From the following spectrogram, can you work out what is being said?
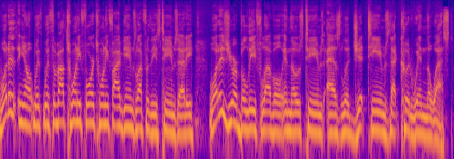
What is, you know, with, with about 24, 25 games left for these teams, Eddie, what is your belief level in those teams as legit teams that could win the West?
